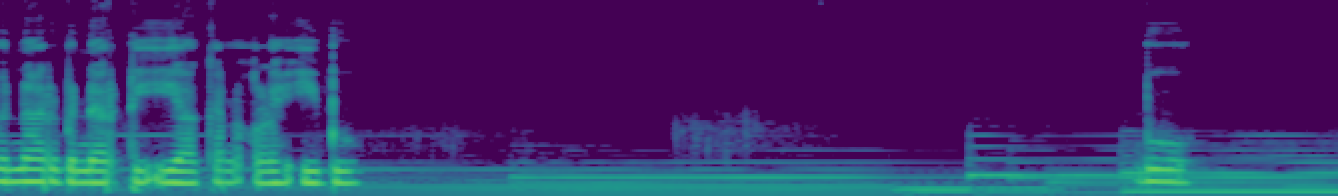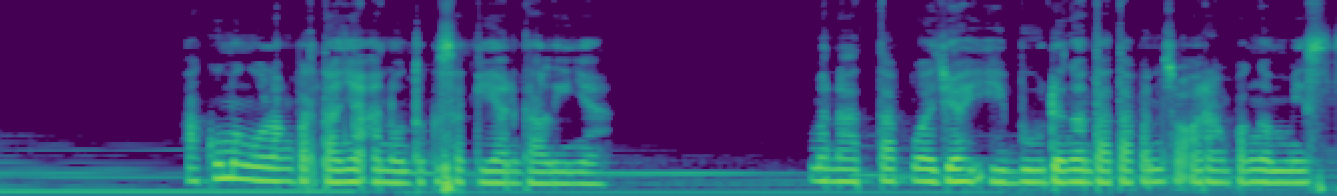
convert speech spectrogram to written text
benar-benar diiakan oleh ibu. Bu, aku mengulang pertanyaan untuk kesekian kalinya. Menatap wajah ibu dengan tatapan seorang pengemis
